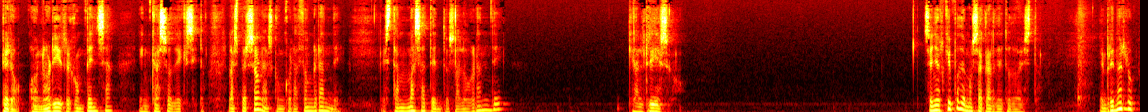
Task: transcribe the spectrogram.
pero honor y recompensa en caso de éxito. Las personas con corazón grande están más atentos a lo grande que al riesgo. Señor, ¿qué podemos sacar de todo esto? En primer lugar,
